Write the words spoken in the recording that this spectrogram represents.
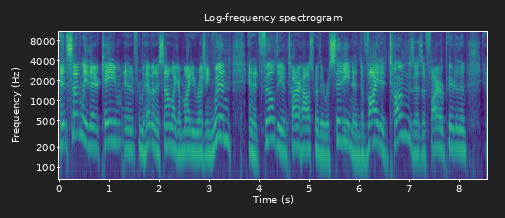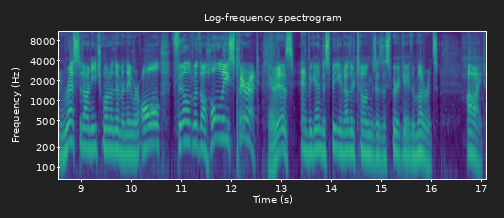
And suddenly there came and from heaven a sound like a mighty rushing wind, and it filled the entire house where they were sitting, and divided tongues as a fire appeared to them, and rested on each one of them, and they were all filled with the Holy Spirit, there it is. and began to speak in other tongues as the Spirit gave them utterance. All right.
